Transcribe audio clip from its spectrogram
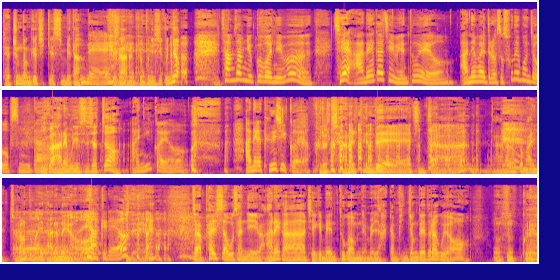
대충 넘겨짓겠습니다. 네. 제가 아는 그분이시군요. 3369번님은 제 아내가 제 멘토예요. 아내 말 들어서 손해본 적 없습니다. 이거 아내분이 쓰셨죠? 아닐 거예요. 아내가 들으실 거예요. 그렇지 않을 텐데 진짜 나랑은 또 많이 저랑 또 많이 다르네요. 아, 그래요? 네. 자, 8454님, 아내가 제게 멘토가 없냐면 약간 빈정대더라고요. 음, 그래요.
